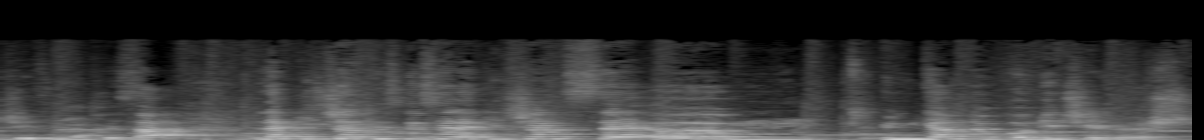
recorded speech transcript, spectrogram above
Je vais vous montrer ça. La Kitchen, qu'est-ce que c'est? La Kitchen, c'est euh, une gamme de produits de chez Lush.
